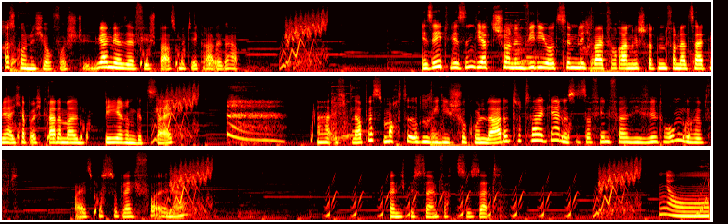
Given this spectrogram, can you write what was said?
Das konnte ich auch verstehen. Wir haben ja sehr viel Spaß mit dir gerade gehabt. Ihr seht, wir sind jetzt schon im Video ziemlich weit vorangeschritten von der Zeit her. Ich habe euch gerade mal Beeren gezeigt. Ah, ich glaube, es mochte irgendwie die Schokolade total gern. Es ist auf jeden Fall wie wild rumgehüpft. Oh, jetzt bist du gleich voll, ne? Wahrscheinlich bist du einfach zu satt. Oh,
